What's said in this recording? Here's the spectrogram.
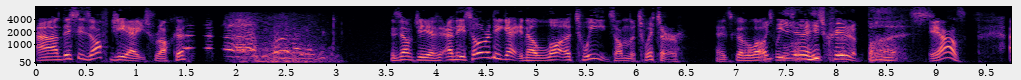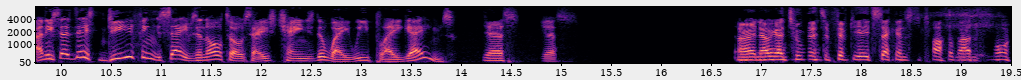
And this is off GH Rocker. It's off GH, and it's already getting a lot of tweets on the Twitter. It's got a lot of Oh, tweets. yeah, he's created a buzz. He has. And he says this Do you think saves and autosaves change the way we play games? Yes. Yes. All right, now we got two minutes and 58 seconds to talk about it more.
